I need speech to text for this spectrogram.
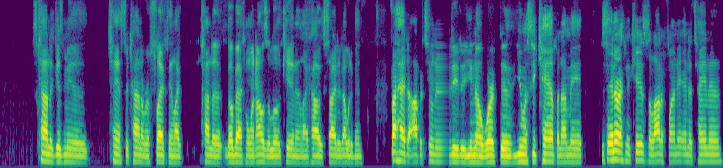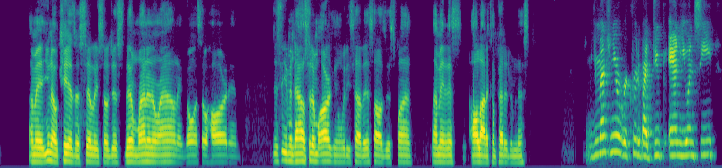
kind of gives me a chance to kind of reflect and like kind of go back on when I was a little kid and like how excited I would have been if I had the opportunity to, you know, work the UNC camp, and I mean, just interacting with kids is a lot of fun and entertaining. I mean, you know, kids are silly, so just them running around and going so hard, and just even down to them arguing with each other, it's all just fun. I mean, it's all out of competitiveness. You mentioned you were recruited by Duke and UNC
